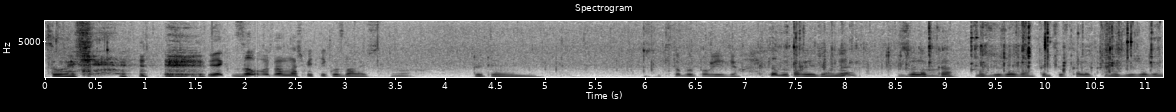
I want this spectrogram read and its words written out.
Słuchajcie, jak zobacz tam na śmietniku znaleźć. No. Ty-tym. Kto by powiedział? Kto by powiedział, nie? Że lotka młodzieżowa, końcówka lotki młodzieżowej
